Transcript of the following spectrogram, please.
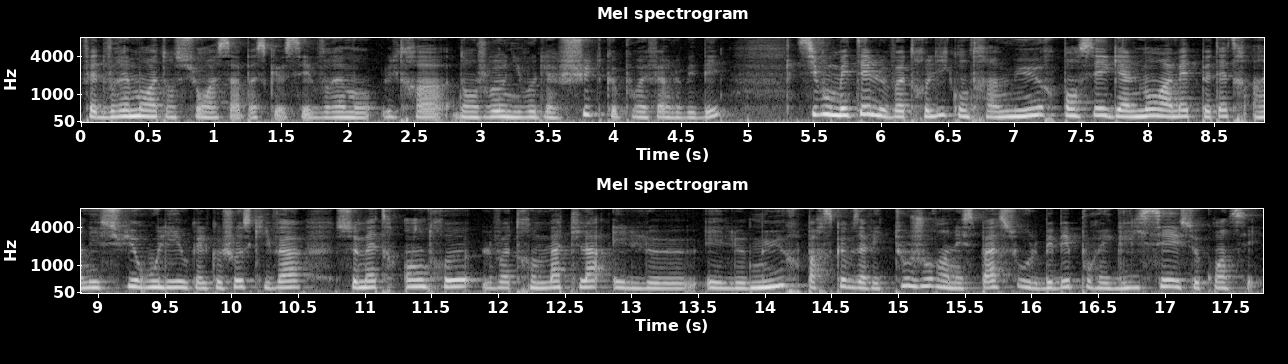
faites vraiment attention à ça parce que c'est vraiment ultra dangereux au niveau de la chute que pourrait faire le bébé. Si vous mettez votre lit contre un mur, pensez également à mettre peut-être un essuie roulé ou quelque chose qui va se mettre entre votre matelas et le, et le mur parce que vous avez toujours un espace où le bébé pourrait glisser et se coincer.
